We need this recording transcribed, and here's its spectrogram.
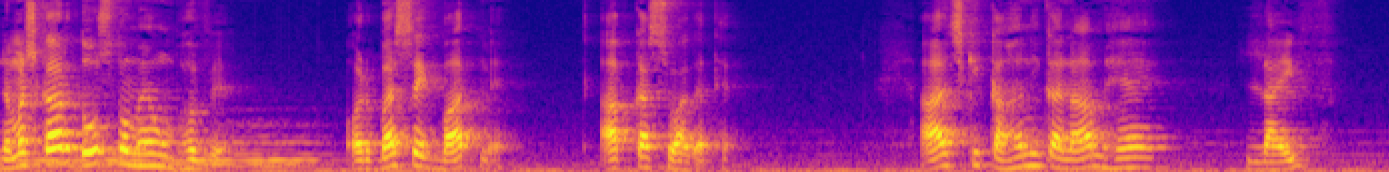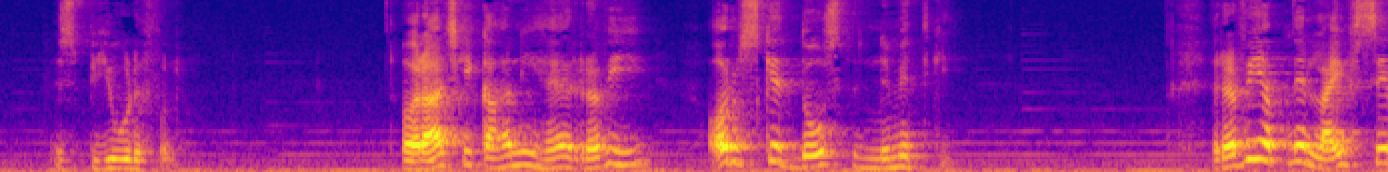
नमस्कार दोस्तों, मैं हूँ भव्य, और बस एक बात में आपका स्वागत है। आज की कहानी का नाम है लाइफ इज़ ब्यूटिफुल और आज की कहानी है रवि और उसके दोस्त निमित की। रवि अपने लाइफ से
